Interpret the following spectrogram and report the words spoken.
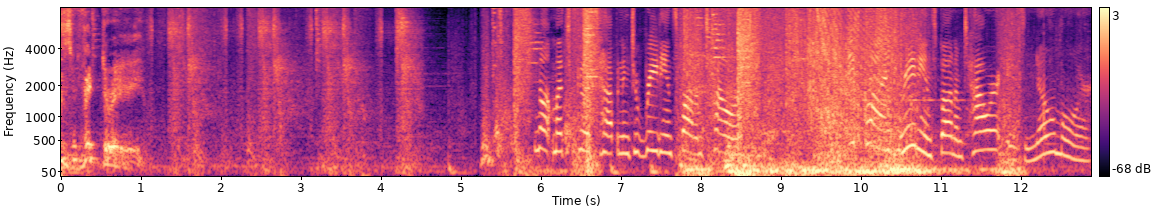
Is victory. Not much good's happening to Radiant's bottom tower. Radiant's bottom tower is no more.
